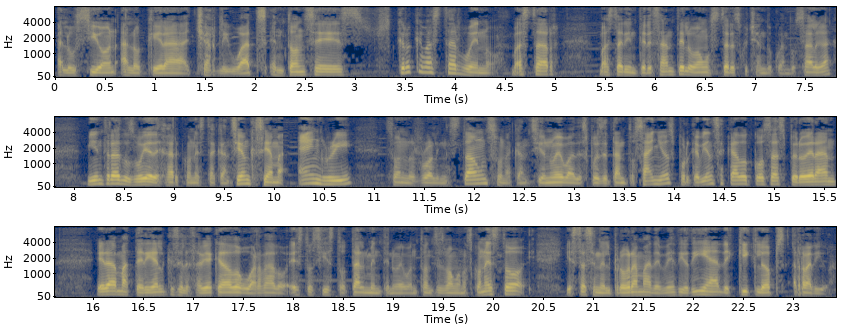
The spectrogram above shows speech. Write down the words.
alusión a lo que era Charlie Watts. Entonces, pues, creo que va a estar bueno, va a estar va a estar interesante, lo vamos a estar escuchando cuando salga. Mientras los voy a dejar con esta canción que se llama Angry, son los Rolling Stones, una canción nueva después de tantos años, porque habían sacado cosas, pero eran era material que se les había quedado guardado. Esto sí es totalmente nuevo. Entonces, vámonos con esto y estás en el programa de mediodía de Kicklops Radio.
